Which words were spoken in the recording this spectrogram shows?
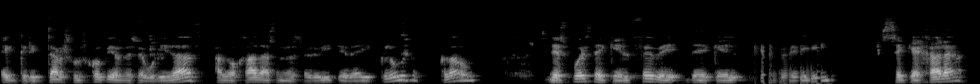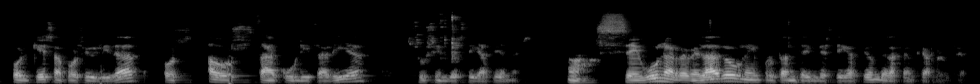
encriptar sus copias de seguridad alojadas en el servicio de iCloud Cloud, después de que el FBI, de que el FBI se quejara porque esa posibilidad obstaculizaría sus investigaciones, ah. según ha revelado una importante investigación de la agencia Reuters.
